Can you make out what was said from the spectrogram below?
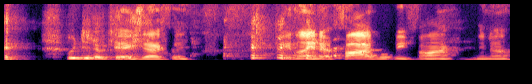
we did Yeah, okay. exactly. We land at five, we'll be fine. You know.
